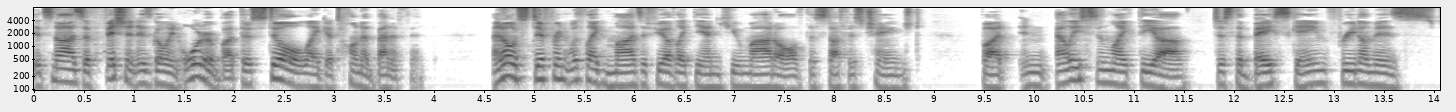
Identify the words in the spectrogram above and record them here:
it's not as efficient as going order, but there's still like a ton of benefit. I know it's different with like mods if you have like the NQ mod, all of the stuff has changed. But in at least in like the uh just the base game, Freedom is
